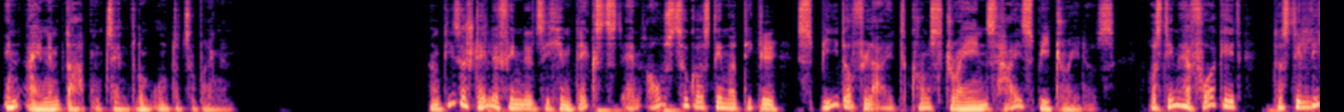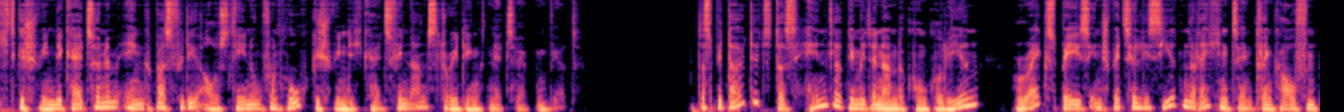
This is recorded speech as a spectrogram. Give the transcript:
in einem Datenzentrum unterzubringen. An dieser Stelle findet sich im Text ein Auszug aus dem Artikel Speed of Light Constraints High-Speed Traders, aus dem hervorgeht, dass die Lichtgeschwindigkeit zu einem Engpass für die Ausdehnung von Hochgeschwindigkeits-Finanztrading-Netzwerken wird. Das bedeutet, dass Händler, die miteinander konkurrieren, Rackspace in spezialisierten Rechenzentren kaufen,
